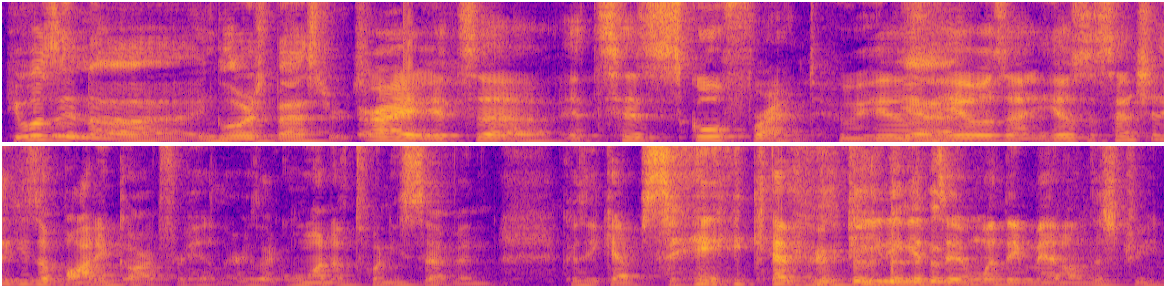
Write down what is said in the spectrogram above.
he was in uh Inglourious Basterds. Right. It's uh it's his school friend who he was. Yeah. He was. A, he was essentially he's a bodyguard for Hitler. He's like one of twenty seven because he kept saying he kept repeating it to him when they met on the street.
